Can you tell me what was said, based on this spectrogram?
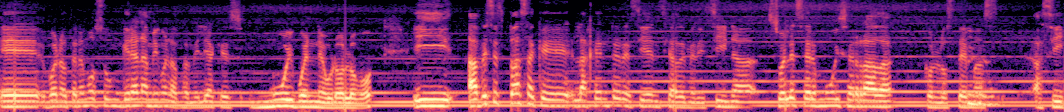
eh, bueno, tenemos un gran amigo en la familia que es muy buen neurólogo y a veces pasa que la gente de ciencia, de medicina, suele ser muy cerrada con los temas así.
